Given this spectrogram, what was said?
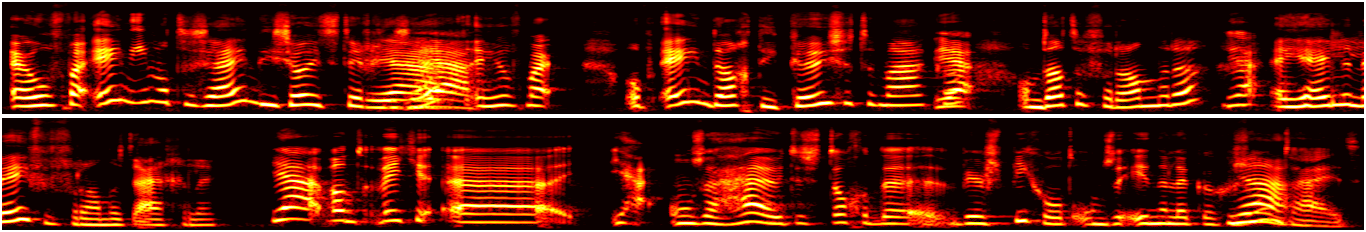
er hoeft maar één iemand te zijn die zoiets tegen je Ja. zegt. En je hoeft maar op één dag die keuze te maken Ja. om dat te veranderen. Ja. En je hele leven verandert eigenlijk. Ja, want weet je, eh, ja, onze huid is toch de, weerspiegelt onze innerlijke gezondheid.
